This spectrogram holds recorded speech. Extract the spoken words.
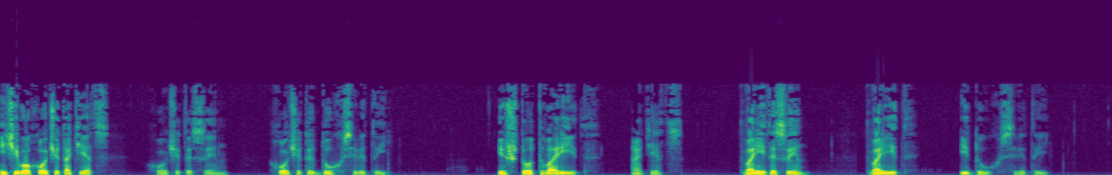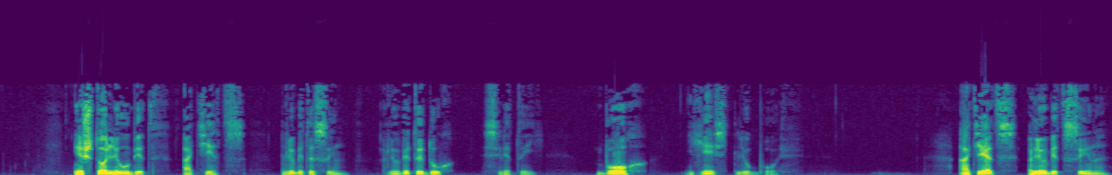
И чего хочет Отец, хочет и Сын, хочет и Дух Святый. И что творит Отец, творит и Сын, творит и Дух Святый. И что любит Отец, любит и Сын, любит и Дух Святый. Бог есть любовь. Отец любит Сына,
